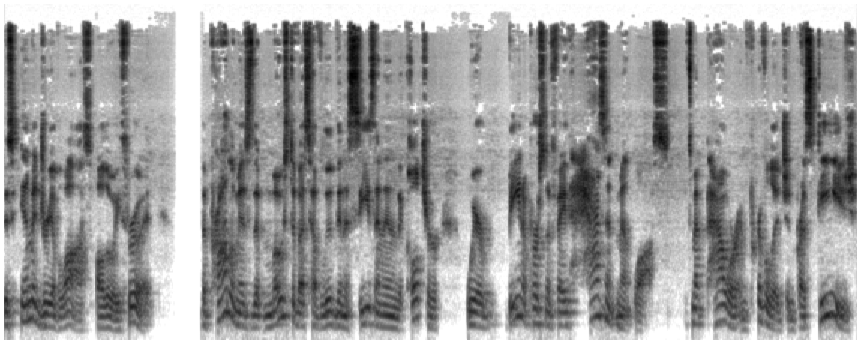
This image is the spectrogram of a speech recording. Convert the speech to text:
this imagery of loss all the way through it. The problem is that most of us have lived in a season and in a culture where being a person of faith hasn't meant loss. It's meant power and privilege and prestige.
